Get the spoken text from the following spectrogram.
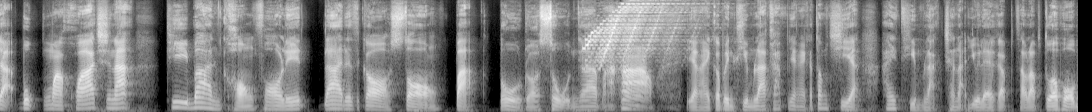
จะบุกมาคว้าชนะที่บ้านของฟอร์เรสได้ด้วยสกอร์2ประ ตูต่อศูนย์ครับอ้าวยังไงก็เป็นทีมรักครับยังไงก็ต้องเชียร์ให้ทีมรักชนะอยู่แล้วครับสำหรับตัวผม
